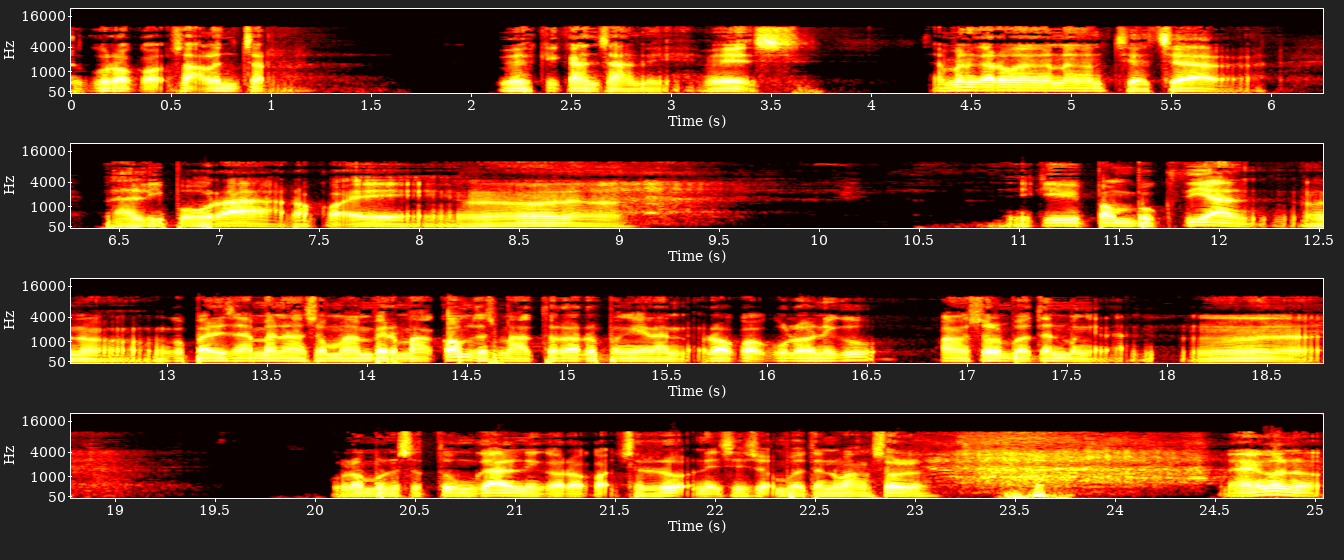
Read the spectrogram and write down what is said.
Tuku rokok sak lencer wis ki kancane wis sampean karo ngangen jajal bali pora rokoke ngono iki pembuktian ngono engko bari sampean langsung mampir makom terus matur karo pangeran rokok kula niku wangsul mboten pangeran. Ngono. Kula mun setunggal nih rokok jeruk nek sesuk mboten wangsul. Nah ngono.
